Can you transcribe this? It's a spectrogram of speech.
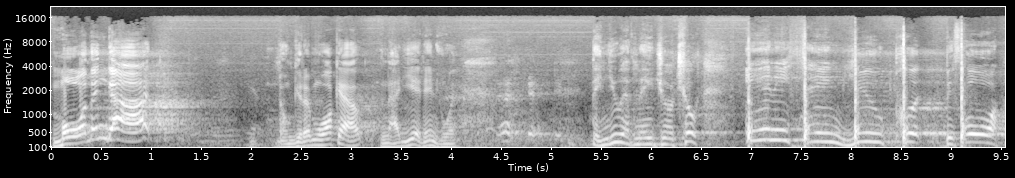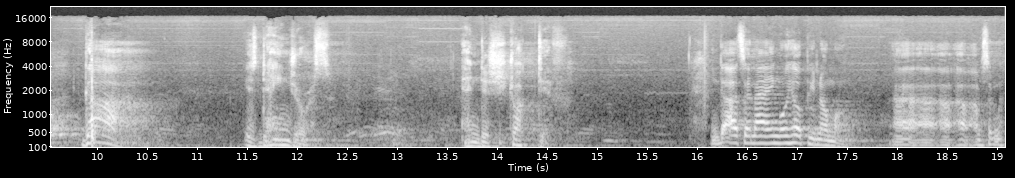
more than God, don't get up and walk out, not yet anyway, then you have made your children. Anything you put before God is dangerous and destructive. And God said, I ain't gonna help you no more. I, am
